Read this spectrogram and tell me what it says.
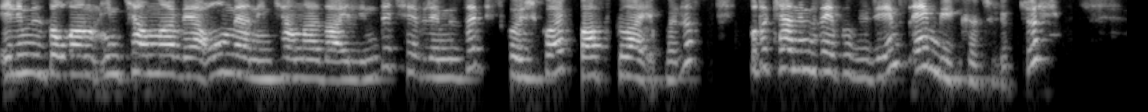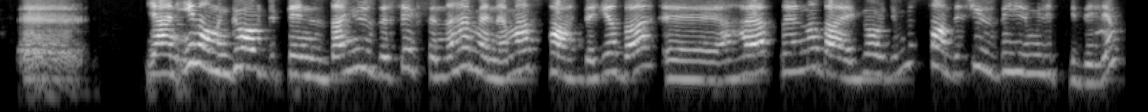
Elimizde olan imkanlar veya olmayan imkanlar dahilinde çevremize psikolojik olarak baskılar yaparız. Bu da kendimize yapabileceğimiz en büyük kötülüktür. E, yani inanın gördüklerinizden yüzde sekseni hemen hemen sahte ya da e, hayatlarına dair gördüğümüz sadece yüzde yirmilik bir dilim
